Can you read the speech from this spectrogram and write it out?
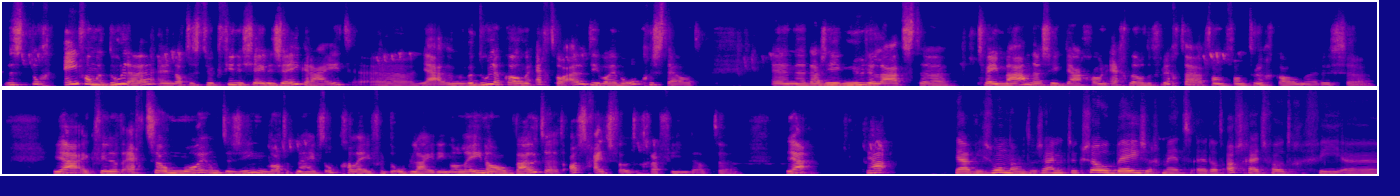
dus toch een van mijn doelen, en dat is natuurlijk financiële zekerheid. Uh, ja, mijn doelen komen echt wel uit die we hebben opgesteld. En daar zie ik nu de laatste twee maanden, zie ik daar gewoon echt wel de vruchten van, van terugkomen. Dus ja, ik vind het echt zo mooi om te zien wat het me heeft opgeleverd, de opleiding. Alleen al buiten het afscheidsfotografie. Dat, uh, ja, ja. Ja, bijzonder. Want we zijn natuurlijk zo bezig met uh, dat afscheidsfotografie uh,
